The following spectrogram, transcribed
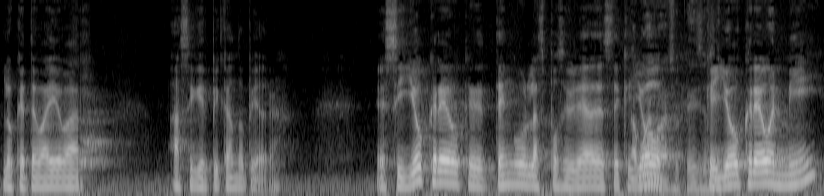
lo que te va a llevar a seguir picando piedra. Eh, si yo creo que tengo las posibilidades de que Ah, yo bueno, que dices, sí. yo creo en mí,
